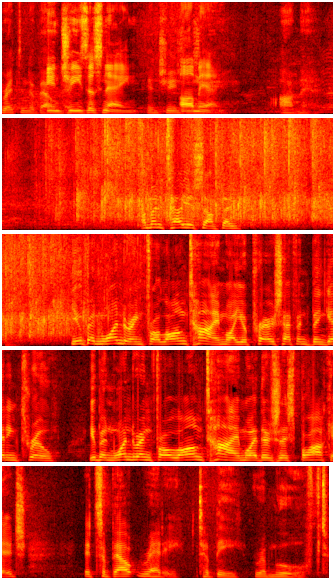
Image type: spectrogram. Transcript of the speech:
Written about in me. Jesus' name. In Jesus' Amen. name. Amen. I'm going to tell you something. You've been wondering for a long time why your prayers haven't been getting through. You've been wondering for a long time why there's this blockage. It's about ready to be removed.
